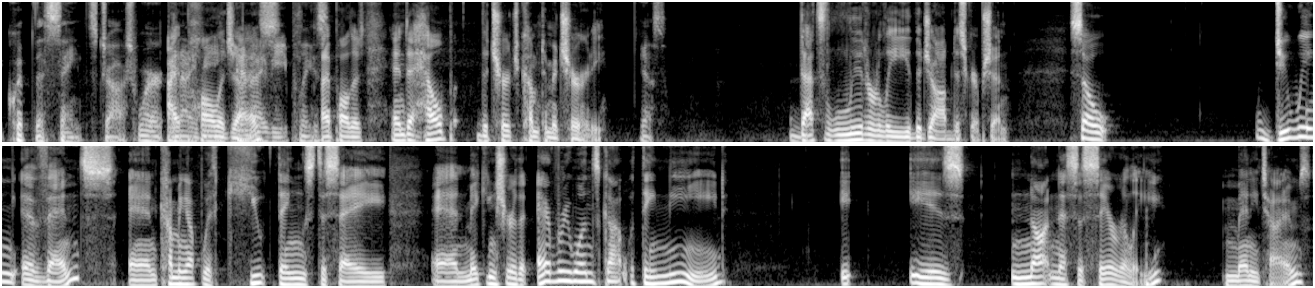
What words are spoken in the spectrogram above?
equip the saints, Josh. Where I NIV, apologize. NIV, please. I apologize. And to help the church come to maturity. yes. That's literally the job description. So, doing events and coming up with cute things to say and making sure that everyone's got what they need it is not necessarily many times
